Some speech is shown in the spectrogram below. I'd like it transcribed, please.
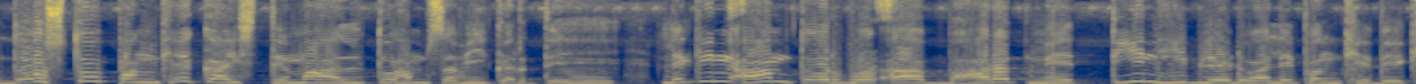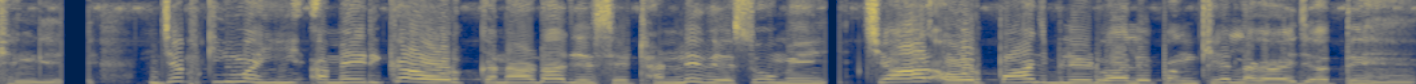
दोस्तों, पंखे का इस्तेमाल तो हम सभी करते हैं, लेकिन आमतौर पर आप भारत में तीन ही ब्लेड वाले पंखे देखेंगे, जबकि वहीं अमेरिका और कनाडा जैसे ठंडे देशों में चार और पाँच ब्लेड वाले पंखे लगाए जाते हैं।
